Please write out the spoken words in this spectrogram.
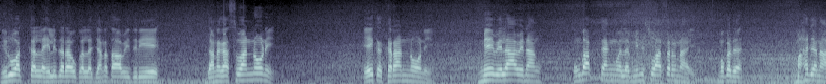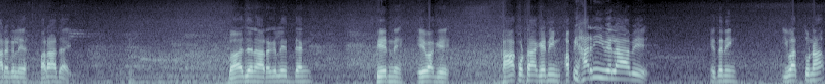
නිරුවත් කරලා හෙළිදරව් කරලා ජනතාව ඉදිරියේ දනගස්වන්න ඕනේ. ඒක කරන්න ඕනේ. මේ වෙලාවේ නම් හුඟක් තැන්වල මිනිස්සු අසරණයි. මොකද මහජන අරගලය පරාදයි. භාජන අරගලෙත් දැන් තියෙන්නේ ඒ වගේ කාකොටා ගැනීම. අපි හරි වෙලාවේ එතනින් ඉවත් වුණා.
